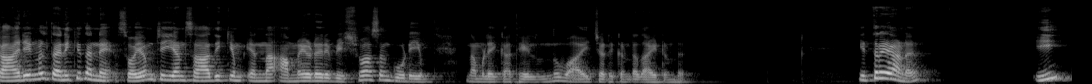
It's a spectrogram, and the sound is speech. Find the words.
കാര്യങ്ങൾ തനിക്ക് തന്നെ സ്വയം ചെയ്യാൻ സാധിക്കും എന്ന അമ്മയുടെ ഒരു വിശ്വാസം കൂടിയും നമ്മൾ ഈ കഥയിൽ നിന്ന് വായിച്ചെടുക്കേണ്ടതായിട്ടുണ്ട്. ഇത്രയാണ് ഈ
